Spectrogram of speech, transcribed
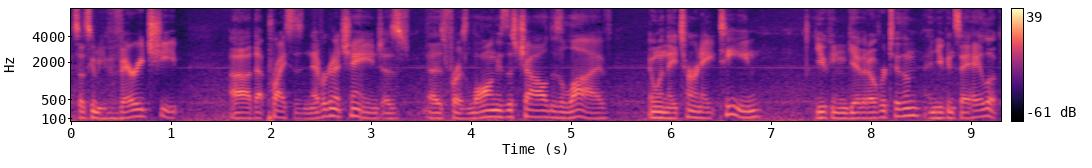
So it's going to be very cheap. Uh, that price is never going to change as as for as long as this child is alive. And when they turn 18, you can give it over to them and you can say, hey, look,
